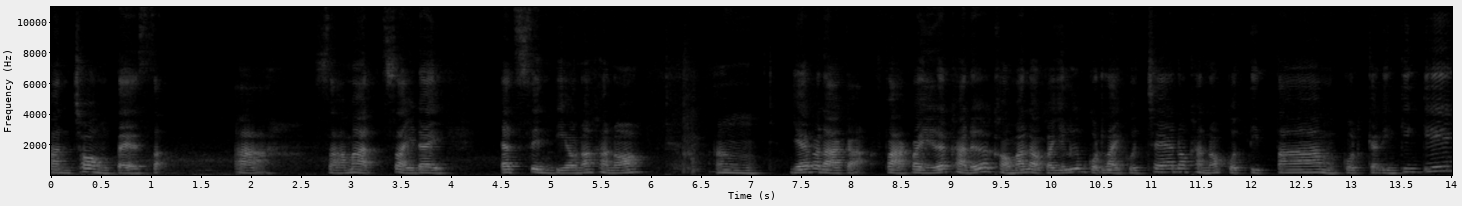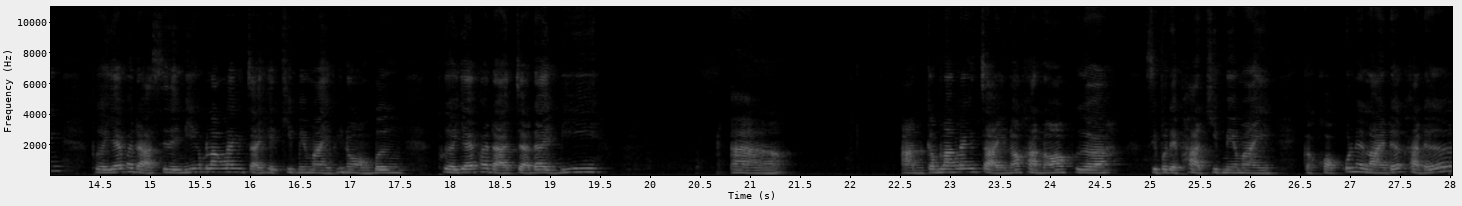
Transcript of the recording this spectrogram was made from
พันๆช่องแต่สะอ่าสามารถใส่ได้แอดเซนเดียวเนาะค่ะเนาะอืมแย่ประดากะฝากไปเด้อค่ะเด้อเขามาแล้วก็อย่าลืมกดไลค์กดแชร์เนาะค่ะเนาะกดติดตาม กดกระดิ่งกิ้งกิ้งเพื่อย้ายประดาสิได้มีกำลังแรงใจเฮ็ดคลิปใหม่ๆพี่น้องเบิงเพื่อย้ายประดาจะได้มีอ่า อ่านกำลังแรงใจเนาะค่ะเนาะเพื่อสิบเดผ่านคลิปใหม่ๆก็ขอบคุณหลายๆเด้อค่ะเด้อ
